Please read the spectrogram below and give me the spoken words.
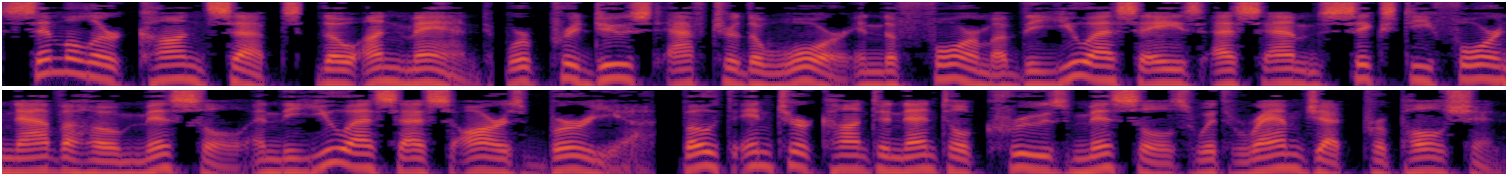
Similar concepts though unmanned were produced after the war in the form of the USA's SM-64 Navajo missile and the USSR's Burya, both intercontinental cruise missiles with ramjet propulsion.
